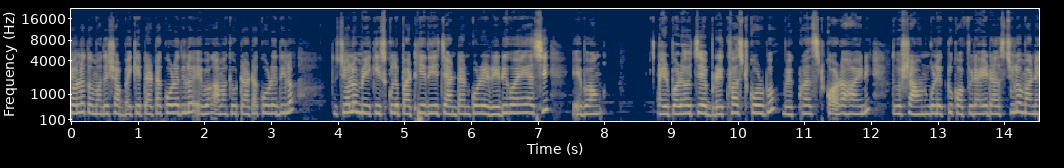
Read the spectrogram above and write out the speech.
চলো তোমাদের সবাইকে টাটা করে দিল এবং আমাকেও টাটা করে দিল। তো চলো মেয়েকে স্কুলে পাঠিয়ে দিয়ে চান টান করে রেডি হয়ে গেছি এবং এরপরে হচ্ছে ব্রেকফাস্ট করব। ব্রেকফাস্ট করা হয়নি। তো সাউন্ডগুলো একটু কপিরাইট আসছিল মানে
